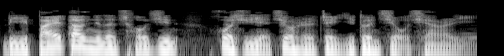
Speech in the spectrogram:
李白当年的酬金或许也就是这一顿酒钱而已。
